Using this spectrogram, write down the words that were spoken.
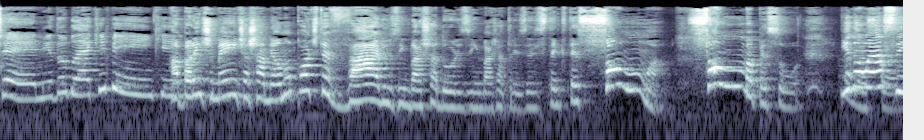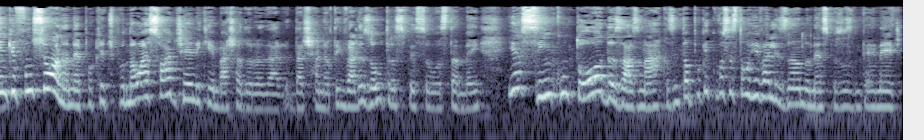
Jenny do Blackpink. Aparentemente, a Chanel não pode ter vários embaixadores e embaixatrizes. Eles têm que ter só uma. Só uma pessoa. E não é assim que funciona, né? Porque, tipo, não é só a Jenny que é embaixadora da, da Chanel, tem várias outras pessoas também. E assim com todas as marcas. Então, por que, que vocês estão rivalizando, né? As pessoas na internet,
